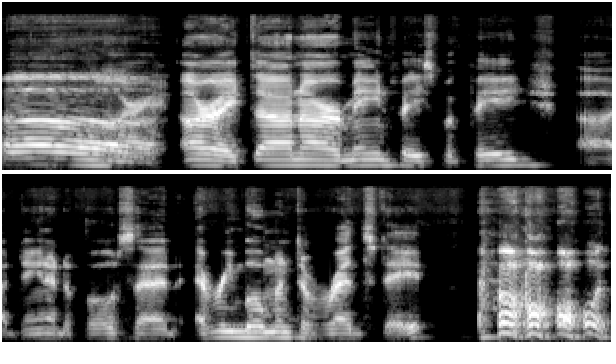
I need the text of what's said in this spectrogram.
All oh, right. All right. On our main Facebook page, uh, Dana Defoe said, "Every moment of Red State." oh,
